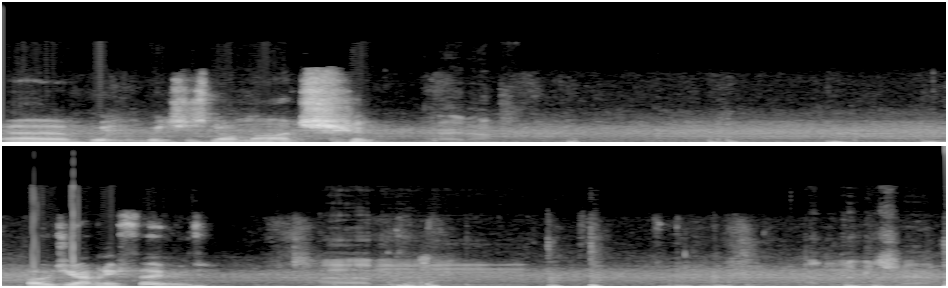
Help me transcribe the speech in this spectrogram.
uh, which, which is not much. fair enough. oh, do you have any food? Um, on, let me check.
